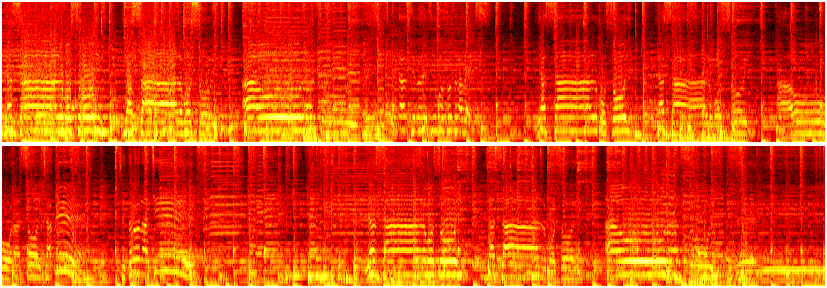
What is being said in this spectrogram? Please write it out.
Ya salvo soy, ya salvo soy, ahora soy. ¿Qué tal si lo decimos otra vez? Ya salvo soy, ya salvo soy ahora soy feliz.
